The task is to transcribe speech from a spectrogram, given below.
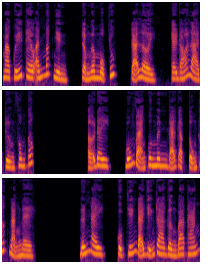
Ma quý theo ánh mắt nhìn, trầm ngâm một chút, trả lời, ở đó là trường phong cốc. Ở đây, bốn vạn quân minh đã gặp tổn thất nặng nề. Đến nay, cuộc chiến đã diễn ra gần 3 tháng,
